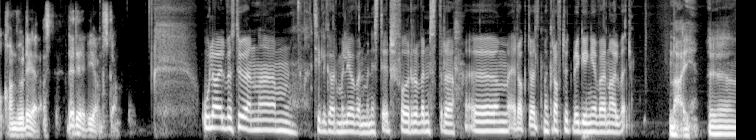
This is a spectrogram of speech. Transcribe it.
og kan vurderes. Det er det vi ønsker. Ola Elvestuen, eh, tidligere miljøvernminister for Venstre. Eh, Er det aktuelt med kraftutbygging i verna elver? Nei. eh,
